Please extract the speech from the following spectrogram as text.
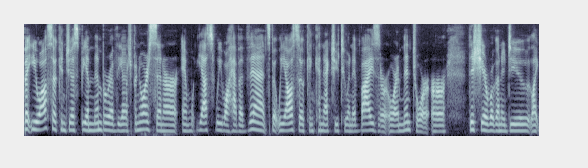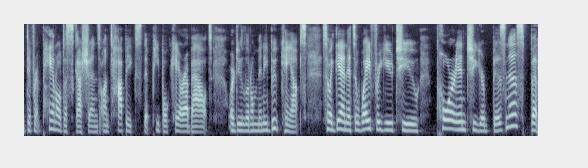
but you also can just be a member of the Entrepreneur Center. And yes, we will have events, but we also can connect you to an advisor or a mentor. Or this year, we're going to do like different panel discussions on topics that people care about or do little mini boot camps. So again, it's a way for you to pour into your business, but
